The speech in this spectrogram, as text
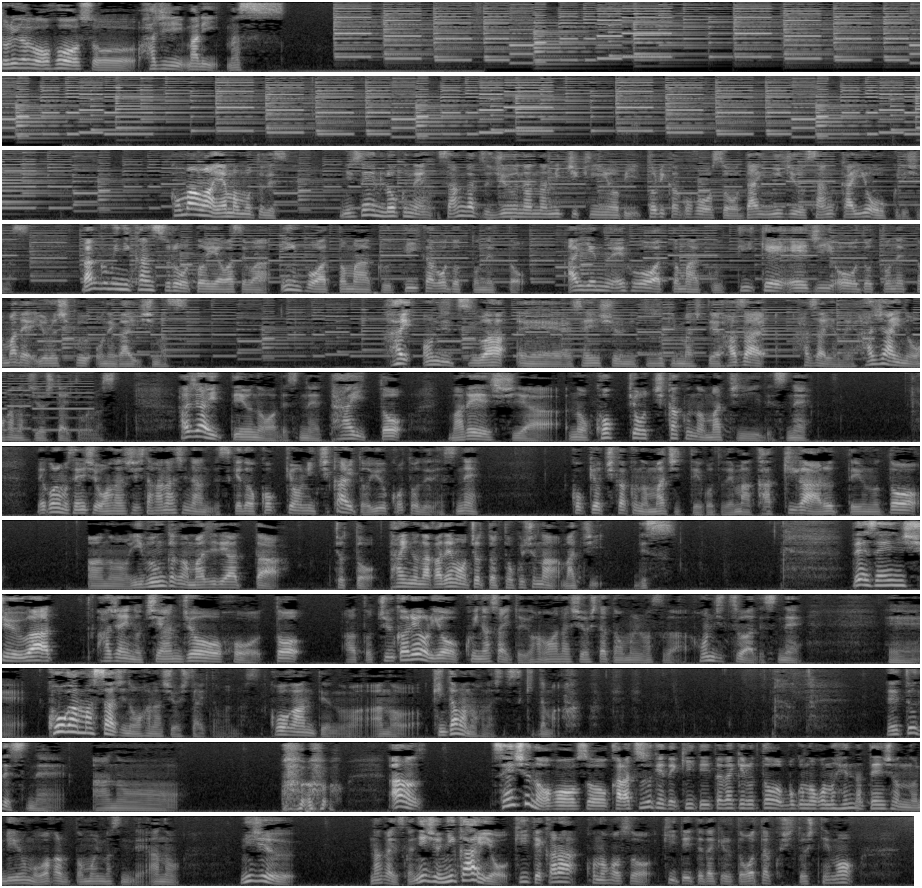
鳥かご放送始まります？こんばんは、山本です。2006年3月17日金曜日、鳥かご放送第23回をお送りします。番組に関するお問い合わせは、info.tkago.net、info.tkago.net までよろしくお願いします。はい、本日は、えー、先週に続きまして、ハザイ、ハザイやない、ハジャイのお話をしたいと思います。ハジャイっていうのはですね、タイとマレーシアの国境近くの町ですね。で、これも先週お話しした話なんですけど、国境に近いということでですね、国境近くの町っていうことで、まあ活気があるっていうのと、あの、異文化が混じり合った、ちょっと、タイの中でもちょっと特殊な町です。で、先週は、ハジャイの治安情報と、あと、中華料理を食いなさいというお話をしたと思いますが、本日はですね、えー、抗がんマッサージのお話をしたいと思います。抗がんっていうのは、あの、金玉の話です。金玉。えっとですね、あの あの、先週の放送から続けて聞いていただけると、僕のこの変なテンションの理由もわかると思いますんで、あの、20、何回ですか ?22 回を聞いてから、この放送を聞いていただけると、私としても、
